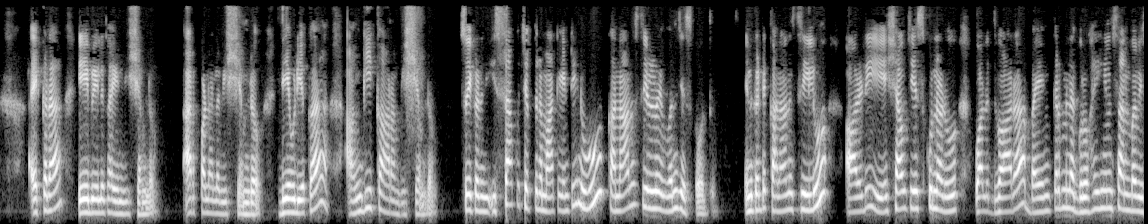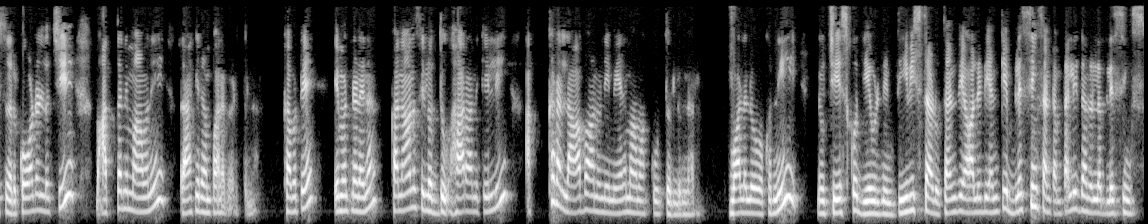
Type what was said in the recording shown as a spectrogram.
ఎక్కడ? ఏ బేలుగా అయిన విషయంలో. అర్పణల విషయంలో దేవుడి యొక్క అంగీకారం విషయంలో. సో ఇక్కడ ఇస్సాకు చెప్తున్న మాట ఏంటి? నువ్వు కణాను స్త్రీలలో ఎవరిని చేసుకోవద్దు. ఎందుకంటే కణాను స్త్రీలు ఆల్రెడీ ఏషావు చేసుకున్నాడు. వాళ్ళ ద్వారా భయంకరమైన గృహహింస అనుభవిస్తున్నారు. కోడళ్ళు వచ్చి అత్తని మామని రాఖీ రంపాన పెడుతున్నారు. కాబట్టి ఏమంటున్నాడు ఆయన? కణాను స్త్రీలొద్దు హారానికి వెళ్ళి అక్కడ లాభాను నీ మేనమామ కూతుర్లు ఉన్నారు. వాళ్ళలో ఒకరిని నువ్వు చేసుకో దేవుడు నేను దీవిస్తాడు. తండ్రి ఆల్రెడీ అందుకే బ్లెస్సింగ్స్ అంటాం తల్లిదండ్రుల బ్లెస్సింగ్స్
